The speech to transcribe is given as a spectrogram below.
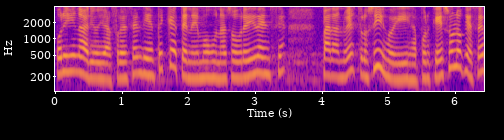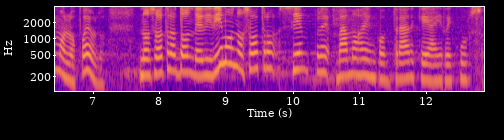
originario y afrodescendiente que tenemos una sobrevivencia para nuestros hijos e hijas, porque eso es lo que hacemos los pueblos. Nosotros, donde vivimos nosotros, siempre vamos a encontrar que hay recursos.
